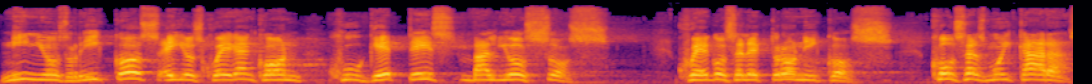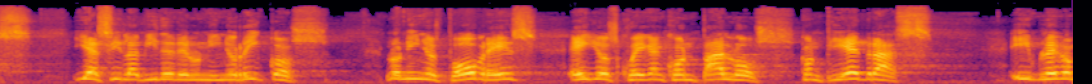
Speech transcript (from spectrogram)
Niños ricos, ellos juegan con juguetes valiosos, juegos electrónicos, cosas muy caras y así la vida de los niños ricos. Los niños pobres, ellos juegan con palos, con piedras. Y luego,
